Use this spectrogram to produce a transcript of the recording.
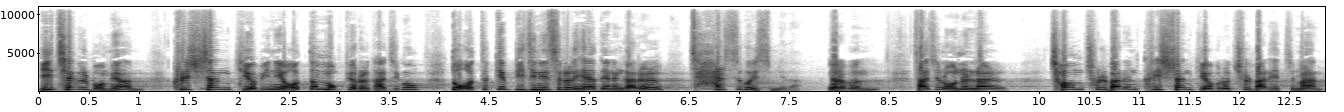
이 책을 보면 크리스찬 기업인이 어떤 목표를 가지고 또 어떻게 비즈니스를 해야 되는가를 잘 쓰고 있습니다. 여러분, 사실 오늘날 처음 출발은 크리스찬 기업으로 출발했지만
